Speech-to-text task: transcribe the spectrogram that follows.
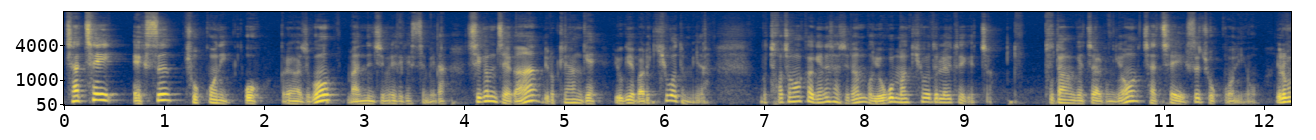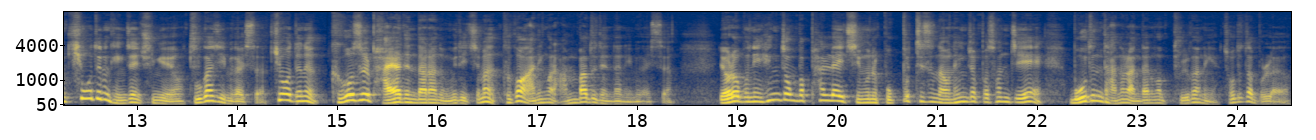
자체의 X 조건이 O 그래가지고 맞는 질문이 되겠습니다. 지금 제가 이렇게 한 게 이게 바로 키워드입니다. 뭐 더 정확하게는 사실은 뭐 요것만 키워드를 해도 되겠죠. 부당하게 짧은 경우 자체 X 조건이 O. 여러분 키워드는 굉장히 중요해요. 두 가지 의미가 있어요. 키워드는 그것을 봐야 된다라는 의미도 있지만 그거 아닌 걸안 봐도 된다는 의미가 있어요. 여러분이 행정법 판례의 지문을 복붙해서 나온 행정법 선지에 모든 단어를 안다는 건 불가능해요. 저도 다 몰라요.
